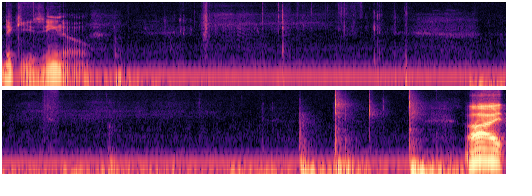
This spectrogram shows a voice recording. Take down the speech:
Nikki Zeno. All right.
